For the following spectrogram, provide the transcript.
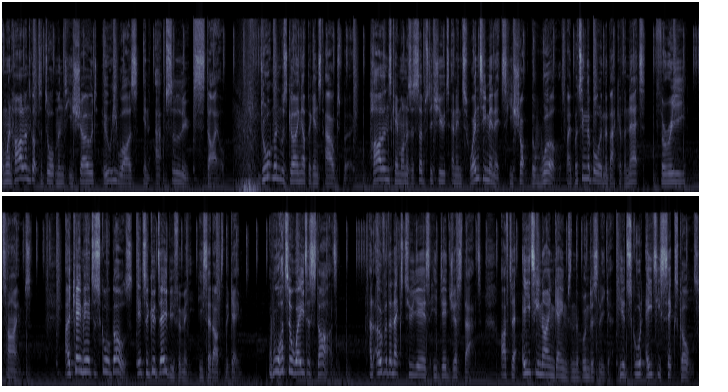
And when Haaland got to Dortmund, he showed who he was in absolute style. Dortmund was going up against Augsburg. Haaland came on as a substitute, and in 20 minutes, he shocked the world by putting the ball in the back of the net three times. I came here to score goals. It's a good debut for me, he said after the game. What a way to start! And over the next two years, he did just that. After 89 games in the Bundesliga, he had scored 86 goals.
